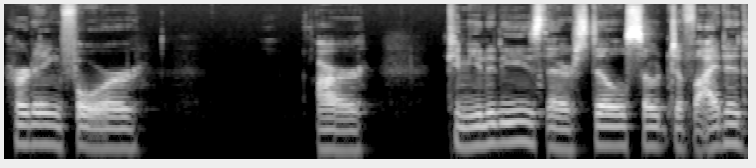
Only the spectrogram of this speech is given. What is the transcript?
hurting for our communities that are still so divided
